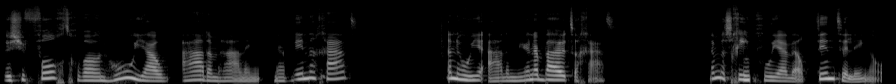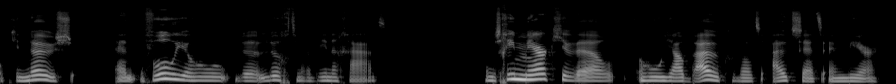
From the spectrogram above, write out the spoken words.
Dus je volgt gewoon hoe jouw ademhaling naar binnen gaat en hoe je adem weer naar buiten gaat. En misschien voel jij wel tintelingen op je neus en voel je hoe de lucht naar binnen gaat. En misschien merk je wel hoe jouw buik wat uitzet en weer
